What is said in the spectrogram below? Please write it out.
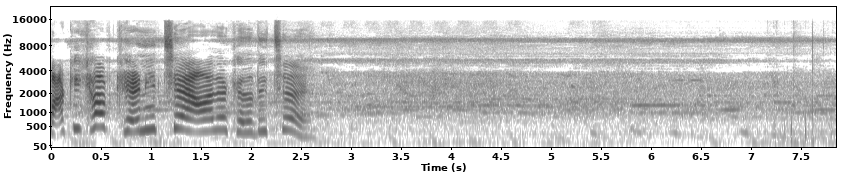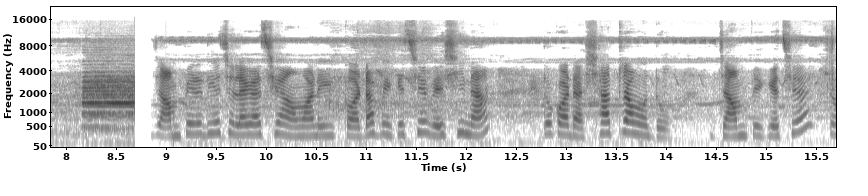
পাখি সব খেয়ে নিচ্ছে, আমাদের খেতে দিচ্ছে? জাম পেরে দিয়ে চলে গেছে, আমার এই কটা পেকেছে, বেশি না। তো কটা? সাতটা মতো জাম পেকেছে। তো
